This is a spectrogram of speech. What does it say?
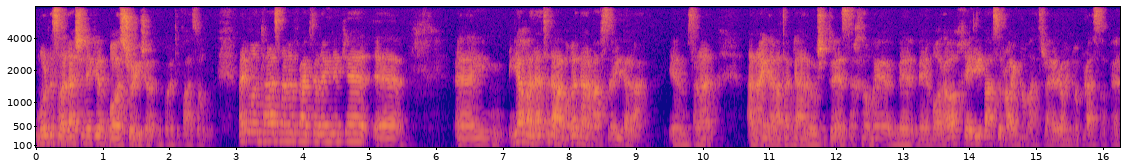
مورد سادهش اینه که بازشو ایجاد می‌کنه تو فضامون. ولی مهمتر از همه fractal اینه که یه حالت در واقع نرم افزاری دارن. مثلا الان اگه دقت کرده باشیم تو استخدام معمارا خیلی بحث راینو مطرحه راینو گراساپر.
